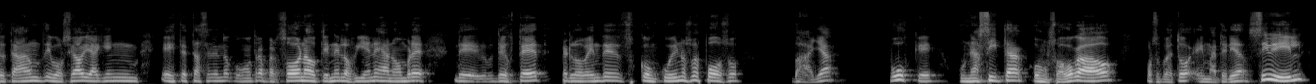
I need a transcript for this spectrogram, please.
están divorciados y alguien este, está saliendo con otra persona o tiene los bienes a nombre de, de usted, pero lo vende su concubino, su esposo, vaya, busque una cita con su abogado, por supuesto, en materia civil.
